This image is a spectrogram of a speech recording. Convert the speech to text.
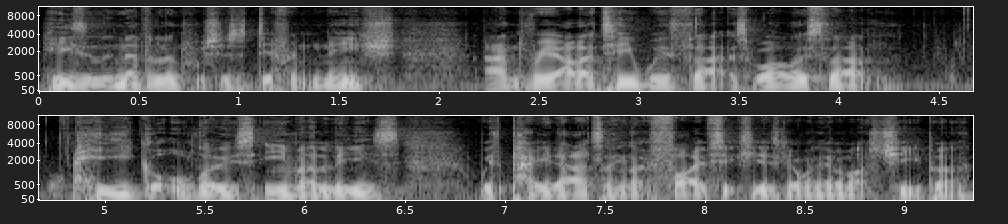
He's in the Netherlands, which is a different niche. And reality with that as well is that he got all those email leads with paid ads, I think like five, six years ago when they were much cheaper.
